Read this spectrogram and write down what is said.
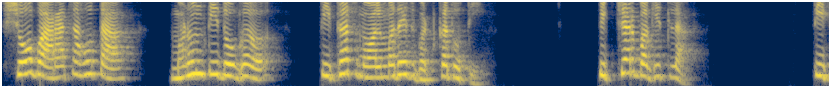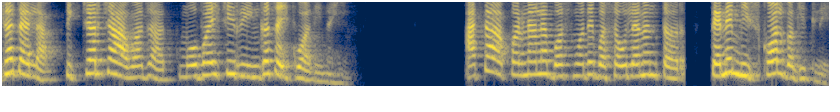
शो बाराचा होता म्हणून ती दोघं तिथंच मॉलमध्येच भटकत होती. पिक्चर बघितला तिथं त्याला पिक्चरच्या आवाजात मोबाईलची रिंगच ऐकू आली नाही. आता अपर्णाला बसमध्ये बसवल्यानंतर त्याने मिस कॉल बघितले.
